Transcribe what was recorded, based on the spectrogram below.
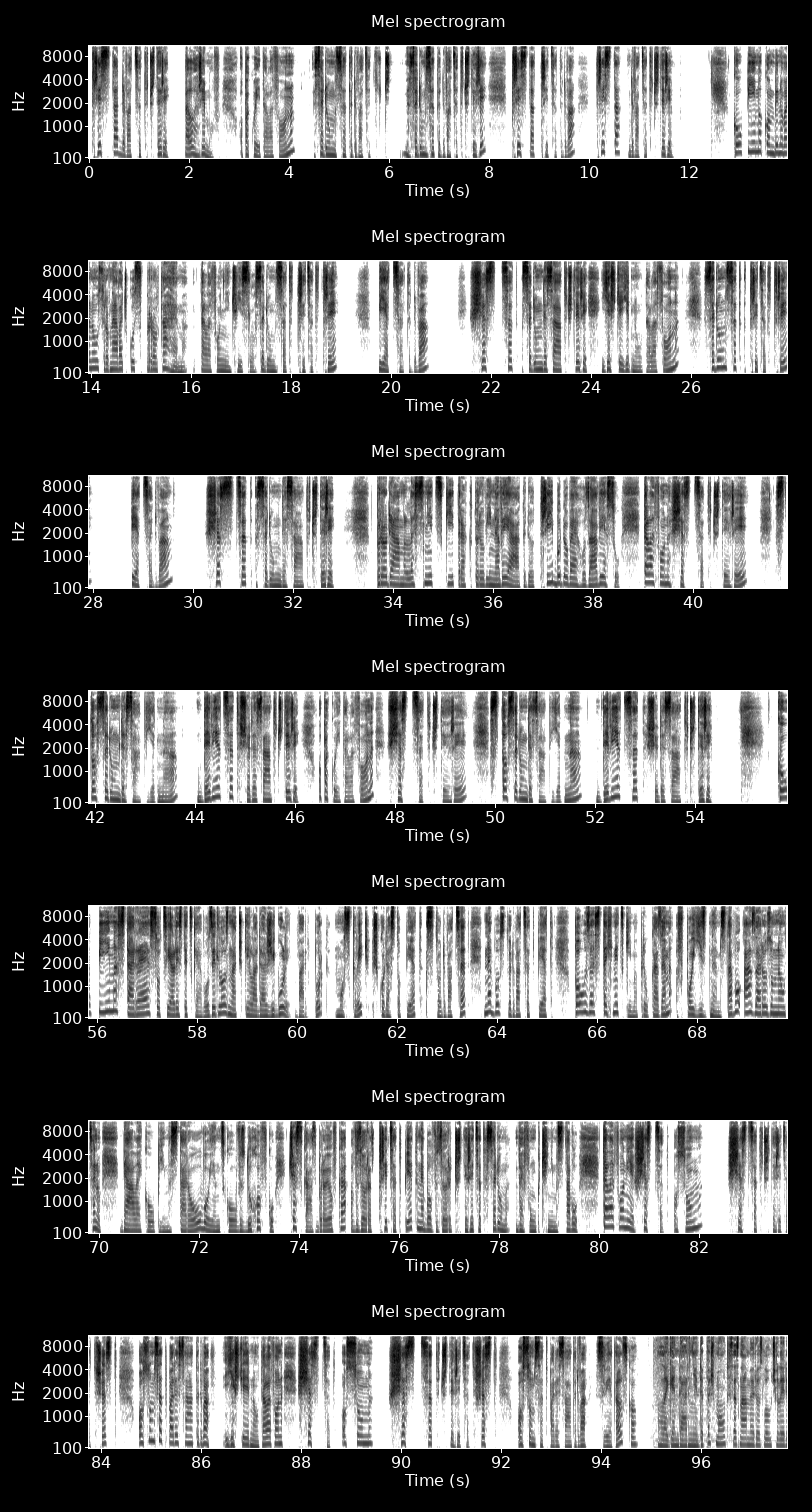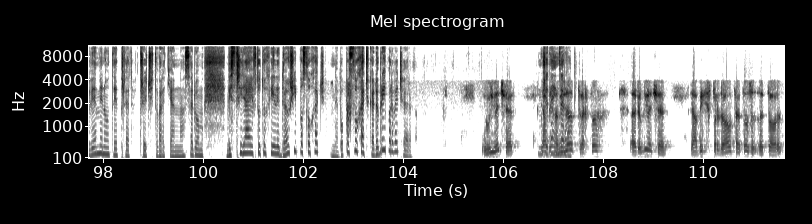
324 Pelhřimov. Opakuji telefon 724 724 332 324. Koupím kombinovanou srovnávačku s protahem. Telefonní číslo 733 502 674. Ještě jednou telefon 733 502 674. Prodám lesnický traktorový naviják do tříbodového závěsu. Telefon 604 171 964. Opakuji telefon 604 171 964. Koupím staré socialistické vozidlo značky Lada Žiguli, Wartburg, Moskvič, Škoda 105, 120 nebo 125. Pouze s technickým průkazem v pojízdném stavu a za rozumnou cenu. Dále koupím starou vojenskou vzduchovku, česká zbrojovka vzor 35 nebo vzor 47 ve funkčním stavu. Telefon je 608 646 852. Ještě jednou telefon 608 646 852. Světelsko. Legendární Depeche Mode se s námi rozloučili dvě minuty před tři čtvrtě na sedm. Vystřídá je v tuto chvíli další posluchač nebo posluchačka. Dobrý podvečer. Dobrý večer. Můžete Já bych traktor. Eh, dobrý večer. Já bych prodal traktor Zetor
